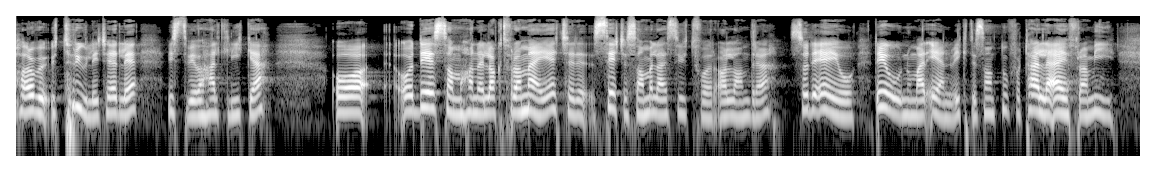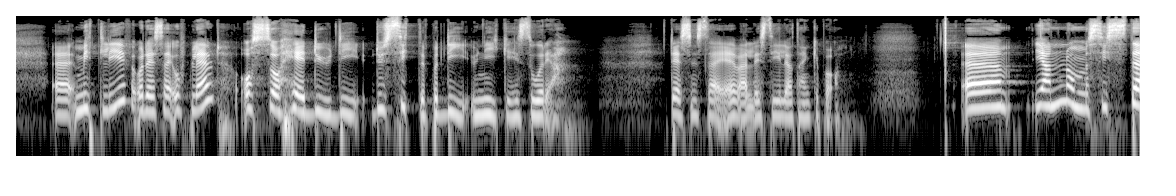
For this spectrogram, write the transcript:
har vært utrolig kjedelig hvis vi var helt like. Og, og det som han har lagt fra meg, ikke, ser ikke sammeleis ut for alle andre. Så det er jo, det er jo nummer én viktig. Sant? Nå forteller jeg fra mi, eh, mitt liv og det som jeg har opplevd, og så har du de Du sitter på de unike historier. Det syns jeg er veldig stilig å tenke på. Eh, gjennom siste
